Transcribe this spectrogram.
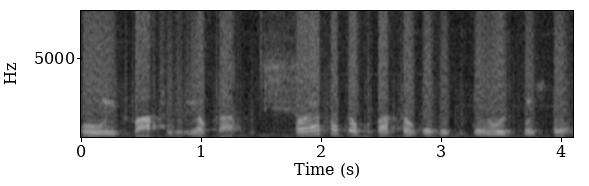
ou infarto do miocárdio. Então essa é a preocupação que a gente tem hoje com o estresse.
